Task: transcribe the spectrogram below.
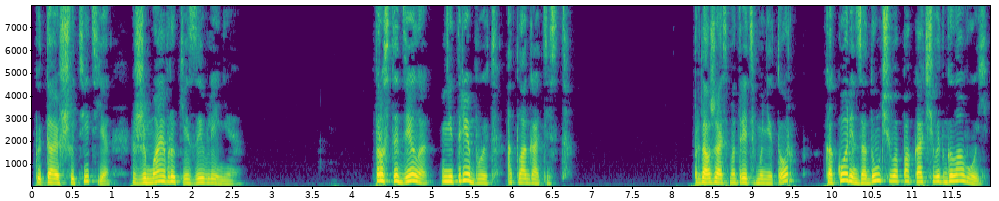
Пытаюсь шутить я, сжимая в руке заявление. «Просто дело не требует отлагательств». Продолжая смотреть в монитор, Кокорин задумчиво покачивает головой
